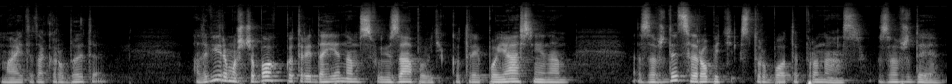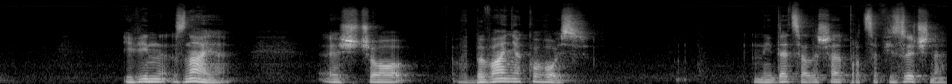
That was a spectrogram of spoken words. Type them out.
маєте так робити. Але віримо, що Бог, котрий дає нам свою заповідь, котрий пояснює нам, завжди це робить з турботи про нас. Завжди. І Він знає, що вбивання когось не йдеться лише про це фізичне,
